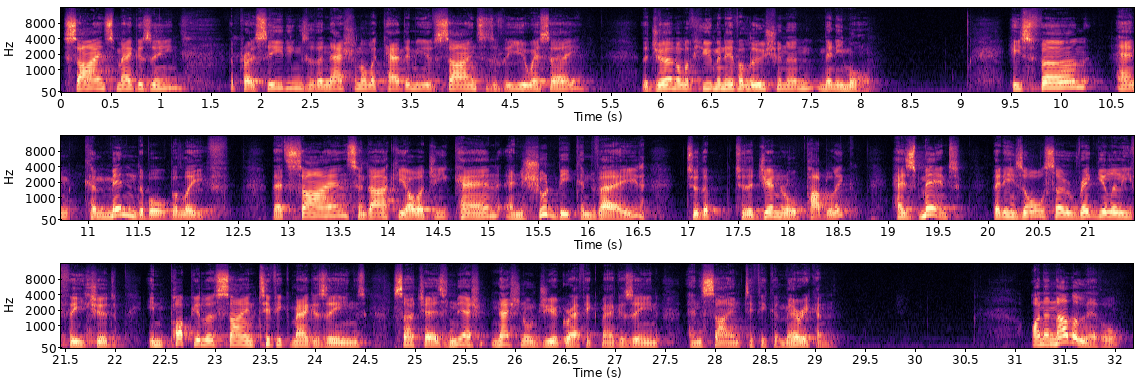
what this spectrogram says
Science magazine, the Proceedings of the National Academy of Sciences of the USA, the Journal of Human Evolution, and many more. His firm and commendable belief that science and archaeology can and should be conveyed to the, to the general public has meant that he's also regularly featured in popular scientific magazines such as National Geographic magazine and Scientific American. On another level,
